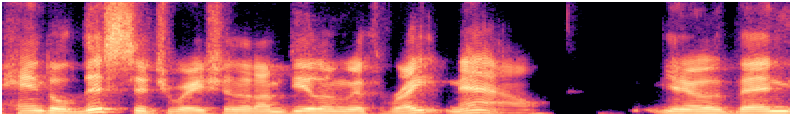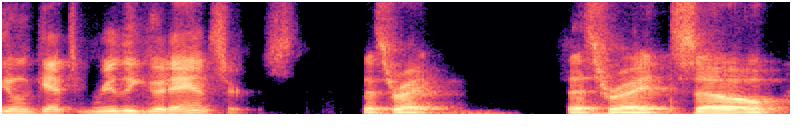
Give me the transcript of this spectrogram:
handle this situation that I'm dealing with right now? You know, then you'll get really good answers. That's right. That's right. So,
